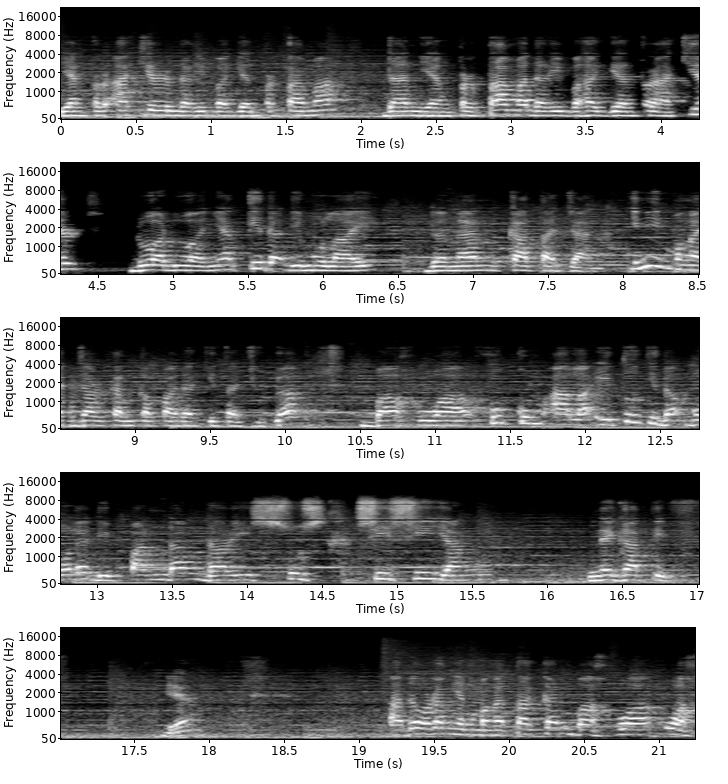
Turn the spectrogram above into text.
yang terakhir dari bagian pertama dan yang pertama dari bagian terakhir, dua-duanya tidak dimulai dengan kata jangan. Ini mengajarkan kepada kita juga bahwa hukum Allah itu tidak boleh dipandang dari sisi yang negatif. Ya, ada orang yang mengatakan bahwa wah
